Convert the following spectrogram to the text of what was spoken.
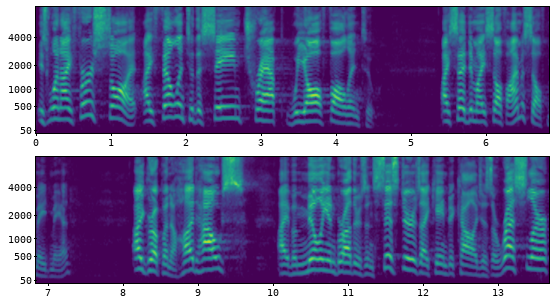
is when I first saw it, I fell into the same trap we all fall into. I said to myself, I'm a self made man. I grew up in a HUD house. I have a million brothers and sisters. I came to college as a wrestler.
